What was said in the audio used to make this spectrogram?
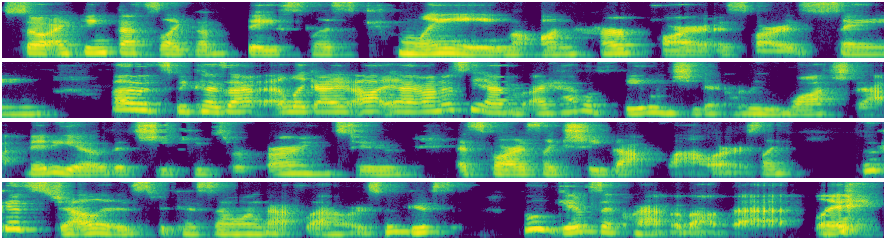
So I think that's like a baseless claim on her part as far as saying, oh, it's because I like I, I honestly have I have a feeling she didn't really watch that video that she keeps referring to as far as like she got flowers. Like who gets jealous because someone got flowers? Who gives who gives a crap about that? Like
